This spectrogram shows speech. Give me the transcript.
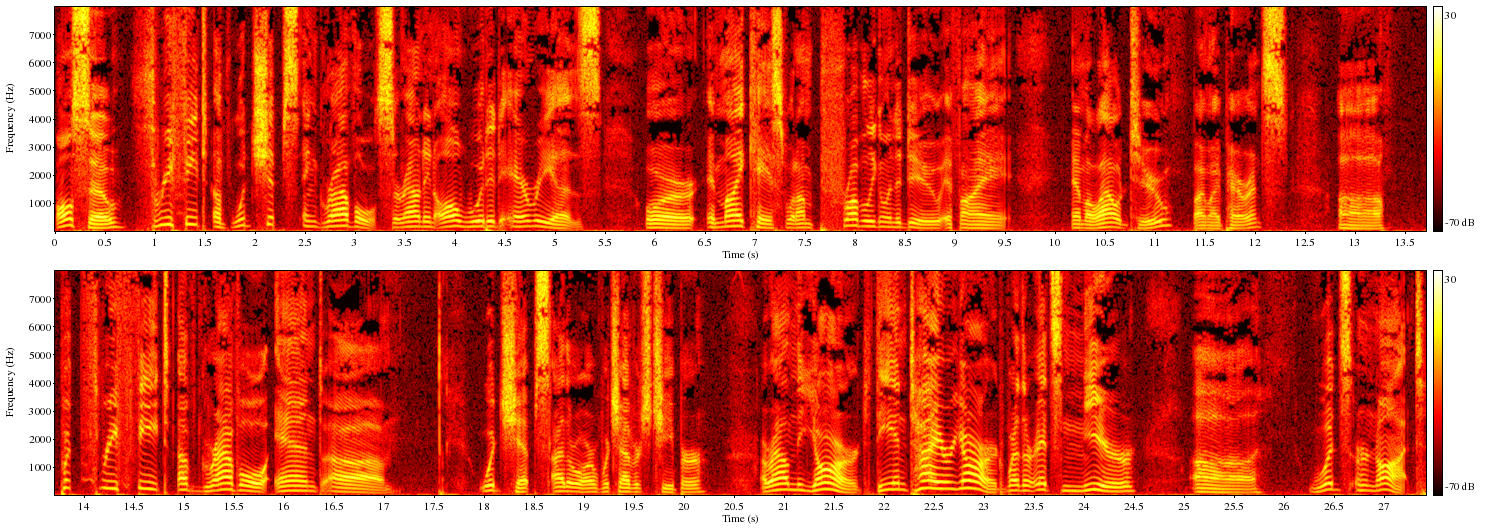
Also, three feet of wood chips and gravel surrounding all wooded areas. Or, in my case, what I'm probably going to do if I am allowed to by my parents, uh, put three feet of gravel and uh, wood chips, either or, whichever's cheaper, around the yard, the entire yard, whether it's near uh, woods or not.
